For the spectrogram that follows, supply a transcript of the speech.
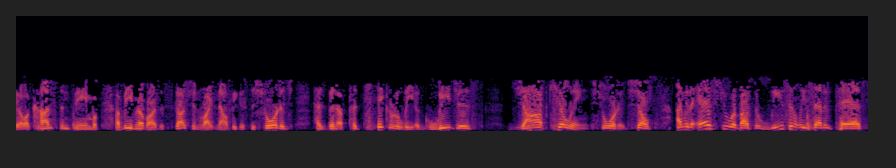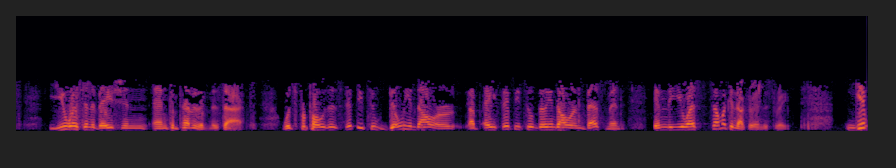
you know, a constant theme of, of even of our discussion right now, because the shortage has been a particularly egregious, job-killing shortage. So, I'm going to ask you about the recently Senate passed U.S. Innovation and Competitiveness Act, which proposes $52 billion, a $52 billion investment in the U.S. semiconductor industry. Give,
